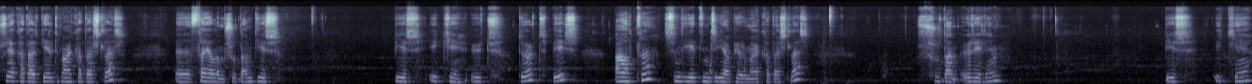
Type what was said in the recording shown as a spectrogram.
Şuraya kadar geldim arkadaşlar. Ee, sayalım şuradan 1 1 2 3 4 5 6 şimdi 7. yapıyorum arkadaşlar. Şuradan örelim. 1 2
